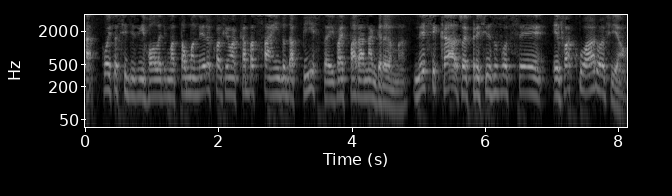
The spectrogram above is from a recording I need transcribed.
a coisa se desenrola de uma tal maneira que o avião acaba saindo da pista e vai parar na grama. Nesse caso, é preciso você evacuar o avião.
